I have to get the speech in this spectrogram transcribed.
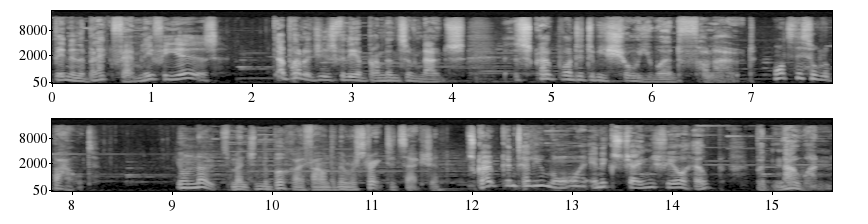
Been in the Black family for years. Apologies for the abundance of notes. Scrope wanted to be sure you weren't followed. What's this all about? Your notes mentioned the book I found in the restricted section. Scrope can tell you more in exchange for your help, but no one,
